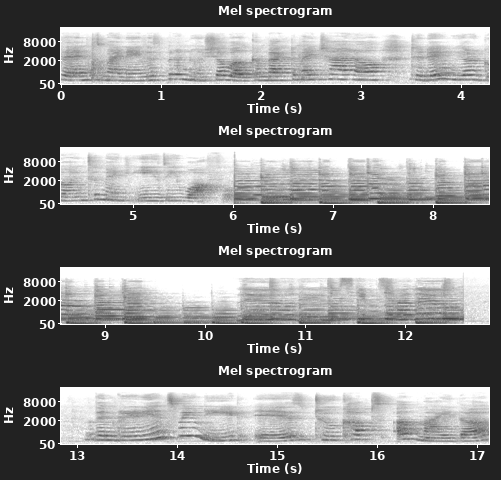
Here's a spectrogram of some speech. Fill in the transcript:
friends, my name is Pranusha. Welcome back to my channel. Today we are going to make easy waffles. The ingredients we need is 2 cups of maida,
